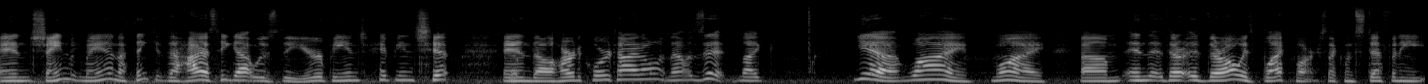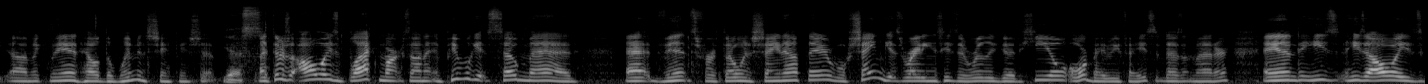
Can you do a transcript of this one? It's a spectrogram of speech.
And Shane McMahon, I think the highest he got was the European Championship and the Hardcore title, and that was it. Like, yeah, why, why? Um, and th- there, there are always black marks, like when Stephanie uh, McMahon held the women's championship. Yes. Like, there's always black marks on it, and people get so mad at Vince for throwing Shane out there. Well, Shane gets ratings. He's a really good heel or babyface. It doesn't matter, and he's he's always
